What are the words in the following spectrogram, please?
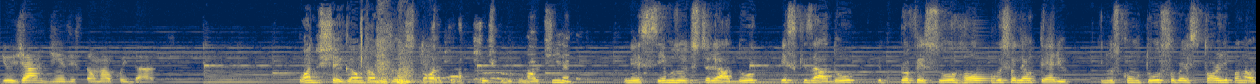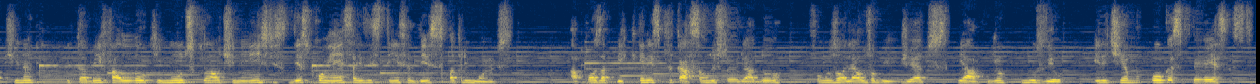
e os jardins estão mal cuidados. Quando chegamos ao Museu Histórico e Artístico do Planaltina, conhecemos o historiador, pesquisador e professor Robson Leotério, que nos contou sobre a história de Planaltina e também falou que muitos planaltinenses desconhecem a existência desses patrimônios. Após a pequena explicação do historiador, fomos olhar os objetos que haviam no museu. Ele tinha poucas peças.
